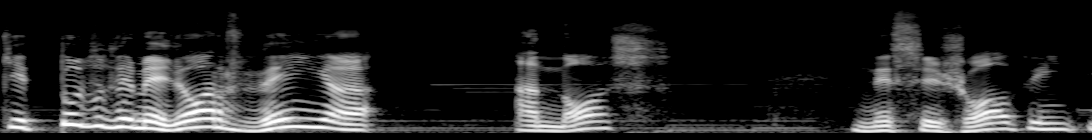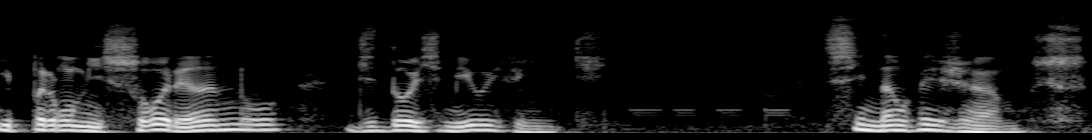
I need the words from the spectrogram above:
que tudo de melhor venha a nós nesse jovem e promissor ano de 2020. Se não vejamos.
